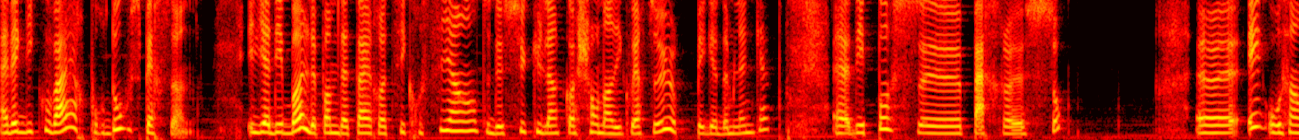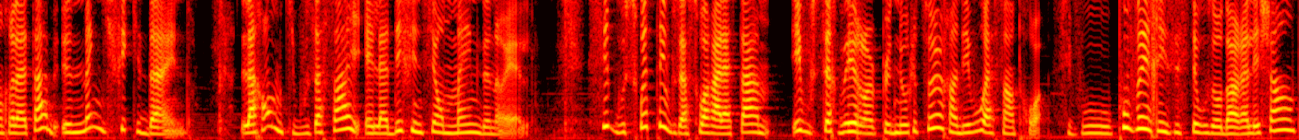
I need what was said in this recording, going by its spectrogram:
avec des couverts pour 12 personnes. Il y a des bols de pommes de terre rôties croustillantes, de succulents cochons dans des couvertures, euh, des pousses euh, par euh, seau, euh, et au centre de la table, une magnifique dinde. L'arôme qui vous assaille est la définition même de Noël. Si vous souhaitez vous asseoir à la table et vous servir un peu de nourriture, rendez-vous à 103. Si vous pouvez résister aux odeurs alléchantes,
